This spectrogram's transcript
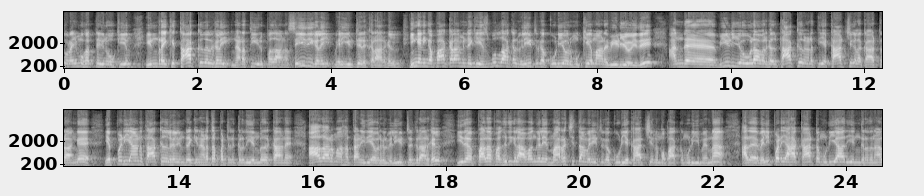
துறைமுகத்தை நோக்கியும் இன்றைக்கு தாக்குதல்களை நடத்தி இருப்பதான செய்திகளை வெளியிட்டு இருக்கிறார்கள் இங்க நீங்க பார்க்கலாம் இன்றைக்கு ஹிஸ்புல்லாக்கள் வெளியிட்டிருக்கக்கூடிய ஒரு முக்கியமான வீடியோ இது. அந்த வீடியோவில் அவர்கள் தாக்குதல் நடத்திய காட்சிகளை காட்டுறாங்க. எப்படியான தாக்குதல்கள் இன்றைக்கு நடத்தப்பட்டிருக்கிறது என்பதற்கான ஆதாரமாகத்தான் இதை அவர்கள் வெளியிட்டிருக்கிறார்கள். இதை பல பகுதிகளை அவங்களே மறைச்சி தான் வெளியிட்டிருக்கக்கூடிய காட்சியை நம்ம பார்க்க முடியுமென்னா அதை வெளிப்படையாக காட்ட முடியாது என்கிறதுனால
